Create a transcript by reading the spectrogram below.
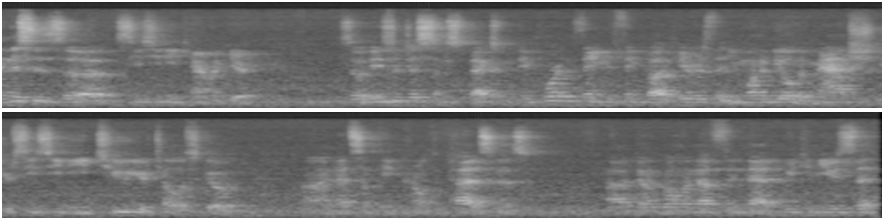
And this is a CCD camera here. So these are just some specs. The important thing to think about here is that you want to be able to match your CCD to your telescope. Uh, and that's something Colonel Topaz has uh, done well enough in that we can use that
